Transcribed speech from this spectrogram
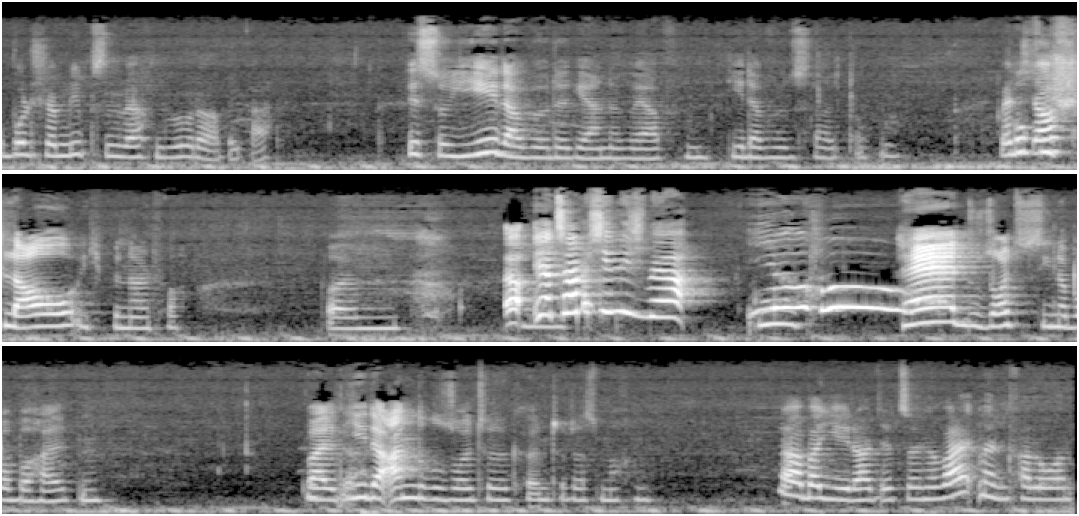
Obwohl ich am liebsten werfen würde, aber egal. Ist so, jeder würde gerne werfen. Jeder würde es halt doch machen. Wenn Guck, ich auch, schlau. Ich bin einfach. Ähm, Ah, jetzt habe ich ihn nicht mehr. Juhu. hä, du solltest ihn aber behalten. Weil jeder andere sollte, könnte das machen. Ja, aber jeder hat jetzt seine Waldman verloren.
